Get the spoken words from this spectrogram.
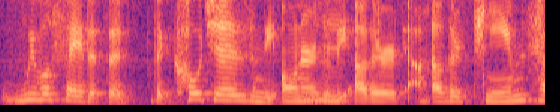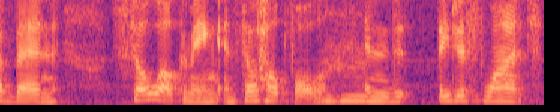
we will say that the the coaches and the owners of the mm-hmm. other Yeah. other teams have been so welcoming and so helpful, mm-hmm. and they just want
